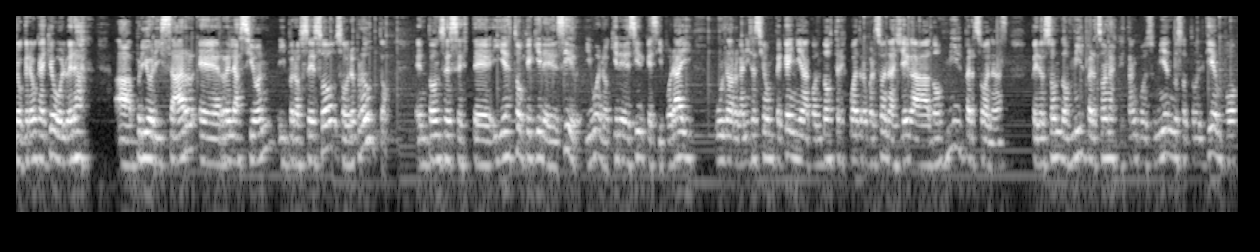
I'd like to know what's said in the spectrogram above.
yo creo que hay que volver a, priorizar eh, relación y proceso sobre producto. Entonces, este, ¿y esto qué quiere decir? Y bueno, quiere decir que si por ahí una organización pequeña con dos, tres, cuatro personas llega a 2.000 personas, pero son 2.000 personas que están consumiendo eso todo el tiempo,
